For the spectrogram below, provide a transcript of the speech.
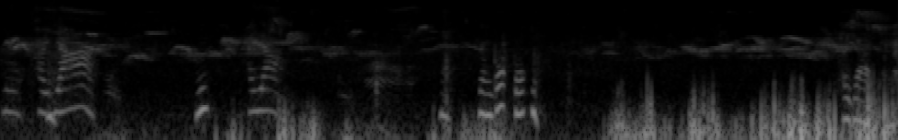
แม่พยาธิหึพยาธิยังดกดกเนาะพ ยาธิอะไร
